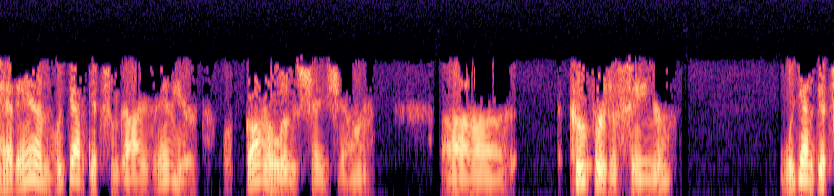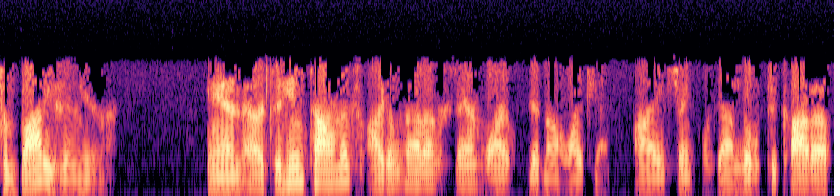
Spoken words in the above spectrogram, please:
at end, we got to get some guys in here. We're going to lose Chase Young. Uh, Cooper's a senior. We got to get some bodies in here. And uh, Jaheim Thomas, I do not understand why we did not like him. I think we got a little too caught up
